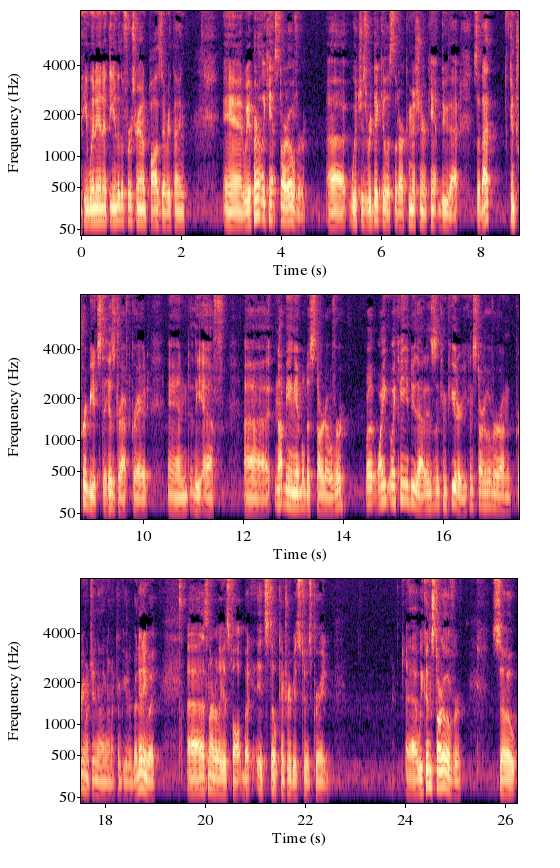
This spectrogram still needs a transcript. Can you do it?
He went in at the end of the first round, paused everything, and we apparently can't start over, uh, which is ridiculous that our commissioner can't do that. So that contributes to his draft grade and the F. Uh, not being able to start over. Well, why why can't you do that? It's a computer. You can start over on pretty much anything on a computer. But anyway, uh, that's not really his fault, but it still contributes to his grade. Uh, we couldn't start over. So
